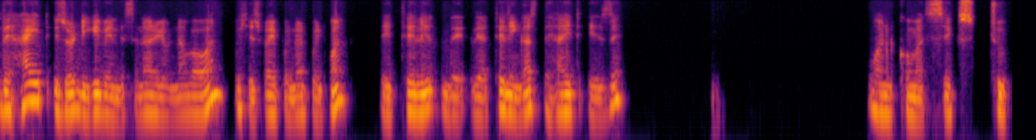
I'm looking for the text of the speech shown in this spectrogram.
the height is already given in the scenario number one, which is 5.1.1. They tell it, they, they are telling us the height is 1.62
